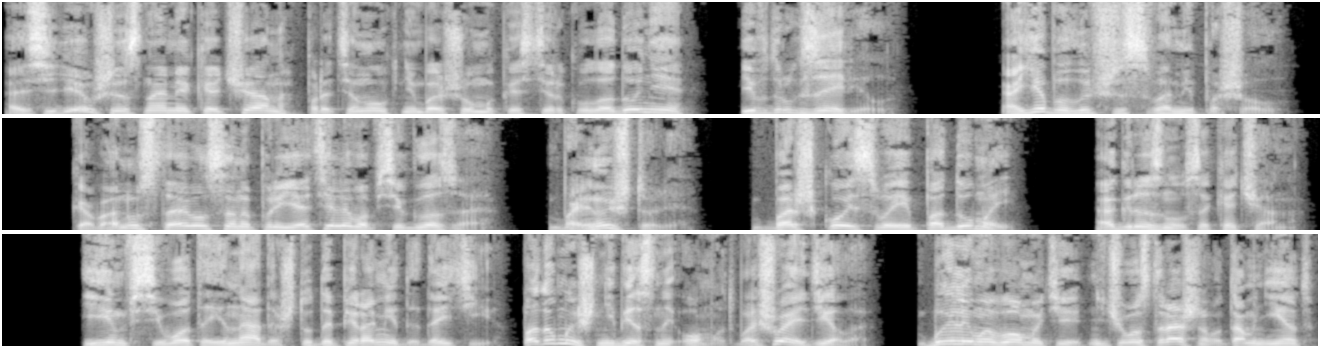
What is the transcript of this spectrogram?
А сидевший с нами качан протянул к небольшому костерку ладони и вдруг заявил. «А я бы лучше с вами пошел». Кабан уставился на приятеля во все глаза. «Больной, что ли?» «Башкой своей подумай!» — огрызнулся качан. «Им всего-то и надо, что до пирамиды дойти. Подумаешь, небесный омут, большое дело. Были мы в омуте, ничего страшного там нет».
